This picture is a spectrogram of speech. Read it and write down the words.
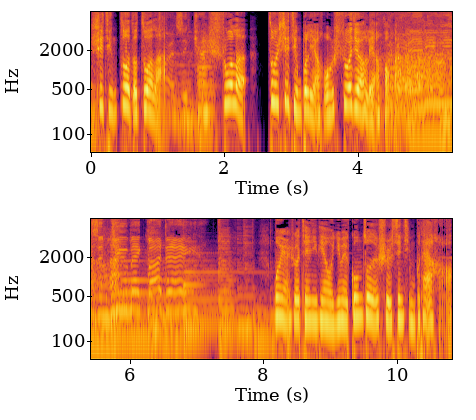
事情做都做了，说了做事情不脸红，说就要脸红吧。”默然说：“前几天我因为工作的事心情不太好，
